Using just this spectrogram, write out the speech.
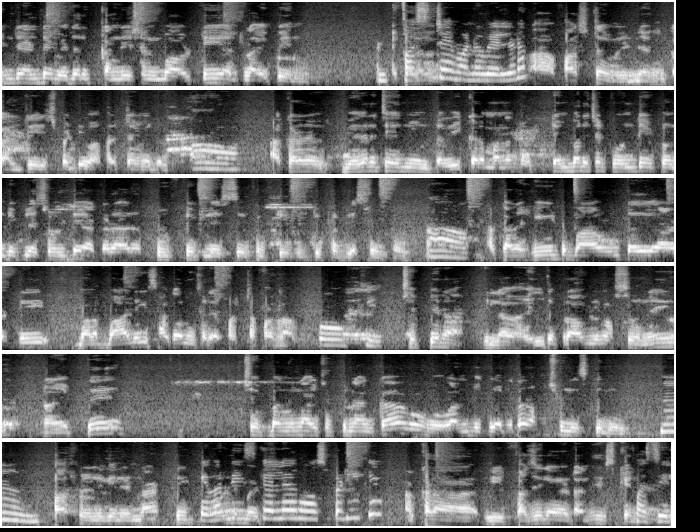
ఏంటంటే వెదర్ కండిషన్ కాబట్టి అట్లా అయిపోయింది. ఫస్ట్ టైం నువ్వు వెళ్ళడం? ఫస్ట్ టైం ఇండియా కంట్రీ పెట్టి ఫస్ట్ టైం వెళ్ళాం ఓ, అక్కడ వెదర్ చేంజ్ ఉంటుంది. ఇక్కడ మనకు టెంపరేచర్ ట్వంటీ ట్వంటీ ప్లస్ ఉంటే అక్కడ fifty plus fifty fifty five plus ఉంటుంది అక్కడ హీట్ బాగుంటది కాబట్టి మన బాడీకి సహకరించలేదు ఫస్ట్ ఆఫ్ ఆల్ నాకు ఓకే. చెప్పిన ఇలా హెల్త్ ప్రాబ్లమ్ వస్తున్నాయి. అని చెప్తే చెప్పండి నాకు చెప్పినాక వన్ వీక్ తర్వాత హాస్పిటల్ తీసుకెళ్ళింది. హాస్పిటల్కి వెళ్ళిన ఎవరు treatment తీసుకెళ్ళారు హాస్పిటల్కి? అక్కడ ఈ ఫజిల్ అని తీసుకెళ్ళి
